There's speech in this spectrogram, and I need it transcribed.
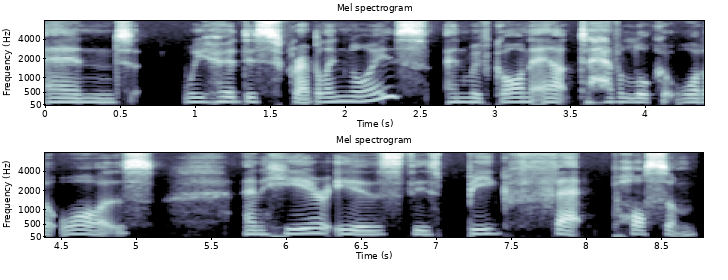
and we heard this scrabbling noise, and we've gone out to have a look at what it was, and here is this big fat possum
